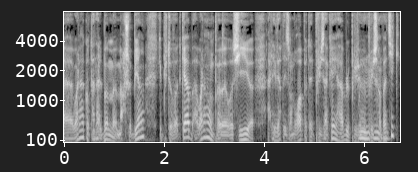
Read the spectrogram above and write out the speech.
Euh, voilà, quand un album marche bien, ce qui est plutôt votre cas, bah voilà, on peut aussi aller vers des endroits peut-être plus agréables, plus mm, plus mm, sympathiques,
